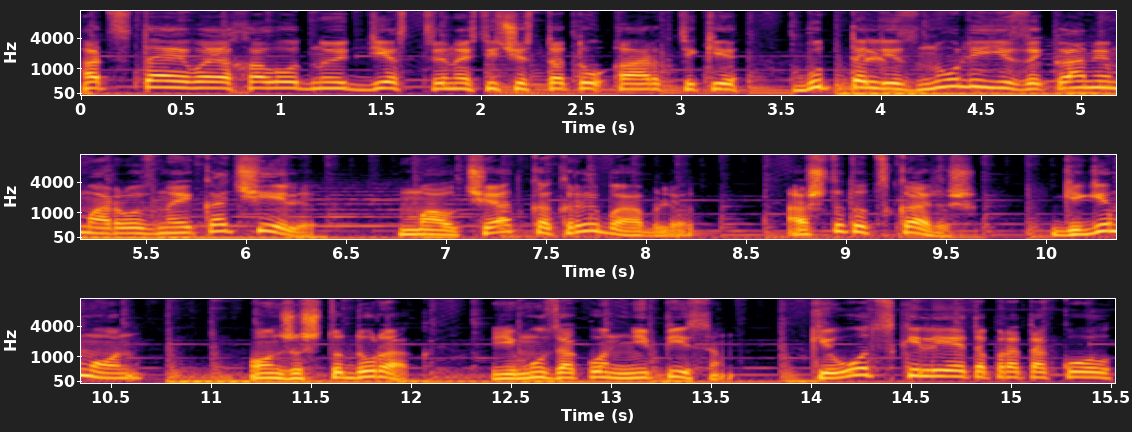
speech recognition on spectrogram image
отстаивая холодную девственность и чистоту Арктики, будто лизнули языками морозные качели. Молчат, как рыба об. А что тут скажешь? Гегемон. Он же что дурак. Ему закон не писан. Киотский ли это протокол,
